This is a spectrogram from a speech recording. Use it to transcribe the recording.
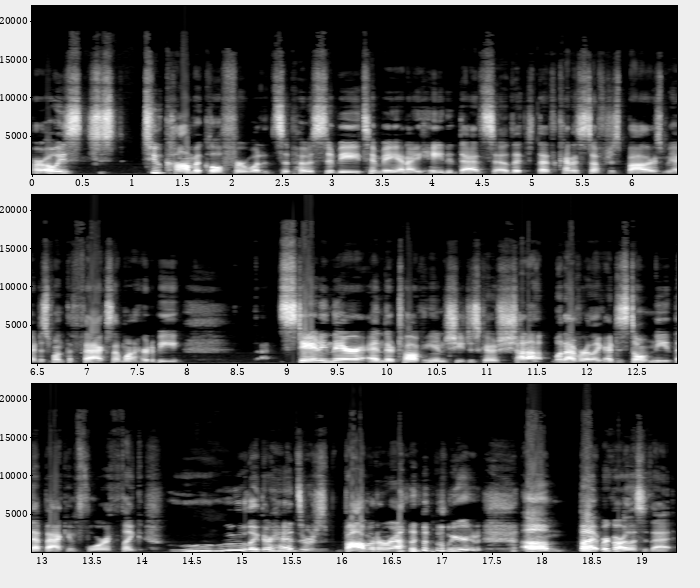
are always just too comical for what it's supposed to be to me and i hated that so that that kind of stuff just bothers me. I just want the facts. I want her to be standing there and they're talking and she just goes shut up whatever. Like i just don't need that back and forth like ooh like their heads are just bobbing around. Weird. Um but regardless of that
